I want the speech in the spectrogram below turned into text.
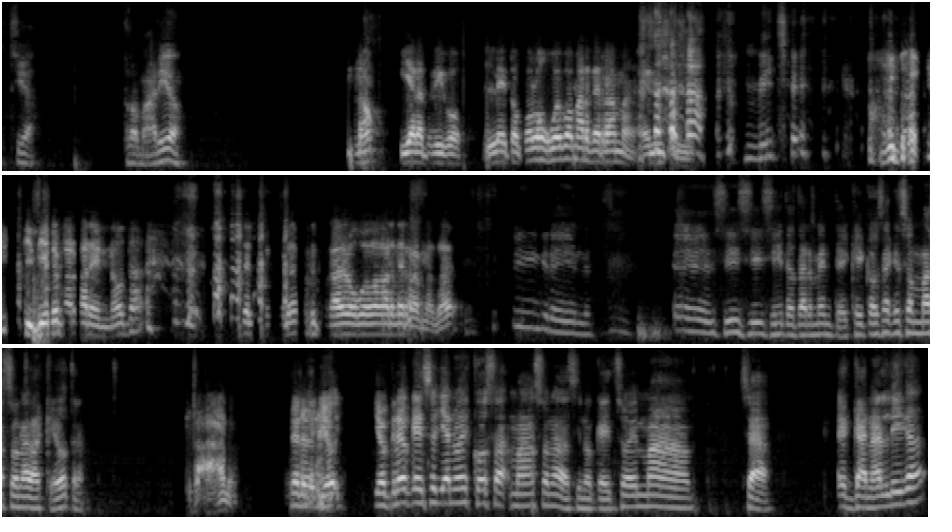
Hostia. Romario. No. Y ahora te digo, le tocó los huevos a en un torneo. Miche. si tiene Bárbara en nota, se le tocar los huevos a Marderrama, ¿sabes? Increíble. Eh, sí, sí, sí, totalmente. Es que hay cosas que son más sonadas que otras. Claro. Pero yo, yo creo que eso ya no es cosa más sonada, sino que eso es más. O sea, ganar liga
